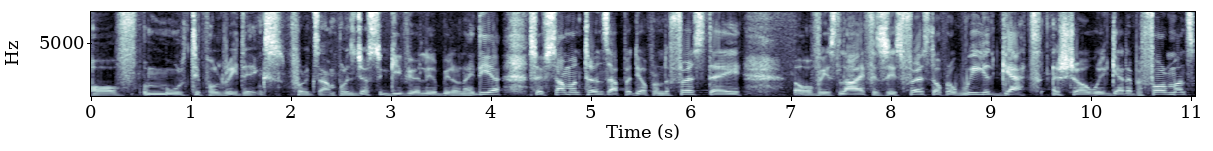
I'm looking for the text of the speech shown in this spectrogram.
of multiple readings, for example. It's just to give you a little bit of an idea. So if someone turns up at the opera on the first day of his life, it's his first opera, we'll get a show, we'll get a performance,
